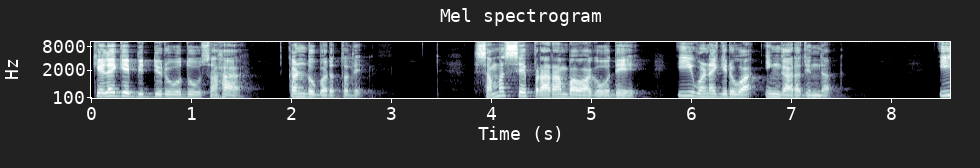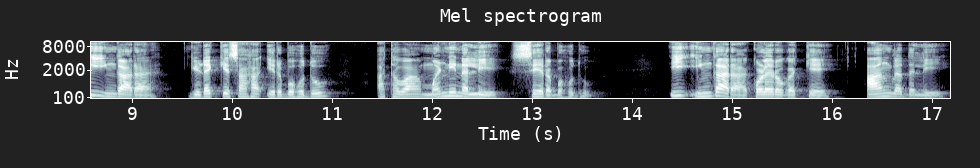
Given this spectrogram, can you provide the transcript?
ಕೆಳಗೆ ಬಿದ್ದಿರುವುದು ಸಹ ಕಂಡುಬರುತ್ತದೆ. ಸಮಸ್ಯೆ ಪ್ರಾರಂಭವಾಗುವುದೇ ಈ ಒಣಗಿರುವ ಇಂಗಾರದಿಂದ. ಈ ಇಂಗಾರ ಗಿಡಕ್ಕೆ ಸಹ ಇರಬಹುದು ಅಥವಾ ಮಣ್ಣಿನಲ್ಲಿ ಸೇರಬಹುದು. ಈ ಇಂಗಾರ ಕೊಳೆರೋಗಕ್ಕೆ ಆಂಗ್ಲದಲ್ಲಿ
